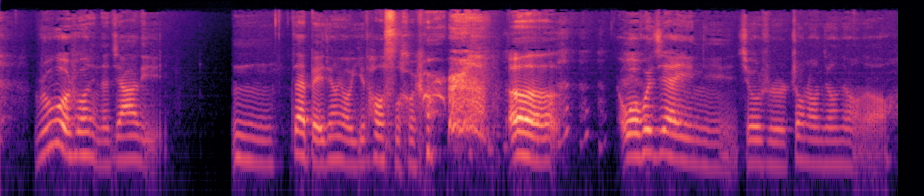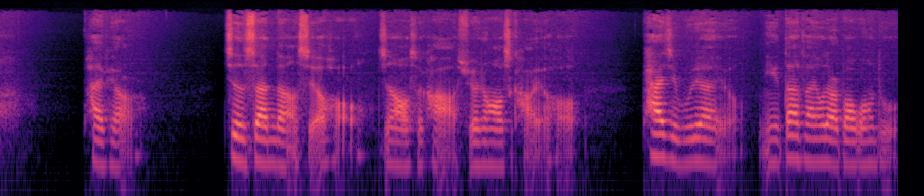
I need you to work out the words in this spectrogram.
如果说你的家里，嗯，在北京有一套四合院，呃。我会建议你就是正正经经的拍片儿，进三档也好，进奥斯卡学生奥斯卡也好，拍几部电影。你但凡有点曝光度，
